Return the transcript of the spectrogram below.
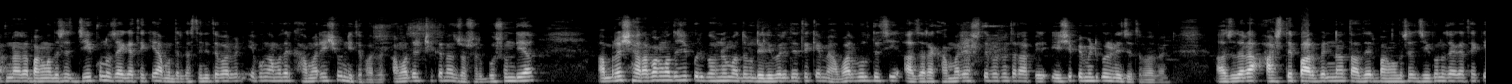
আপনারা বাংলাদেশের যে কোনো জায়গা থেকে আমাদের কাছে নিতে পারবেন এবং আমাদের খামারে এসেও নিতে পারবেন। আমাদের ঠিকানা যশোর বসুন্দিয়া আমরা সারা বাংলাদেশে পরিবহনের মাধ্যমে ডেলিভারি দিয়ে থেকে আমি আবার বলতেছি, আর যারা খামারে আসতে পারবেন তারা এসে পেমেন্ট করে নিয়ে যেতে পারবেন। আর যারা আসতে পারবেন না, তাদের বাংলাদেশের যে কোনো জায়গা থেকে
